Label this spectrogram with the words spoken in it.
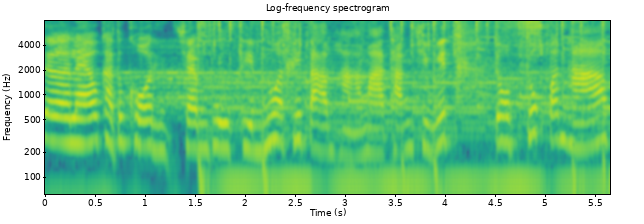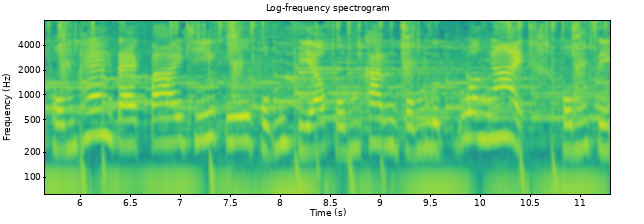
เจอแล้วค่ะทุกคนแชมพูครีมนวดที่ตามหามาทั้งชีวิต จบทุกปัญหาผมแห้งแตกปลายชี้ฟูผมเสีย ผมคัน ผมหลุดร่วงง่าย ผมสี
